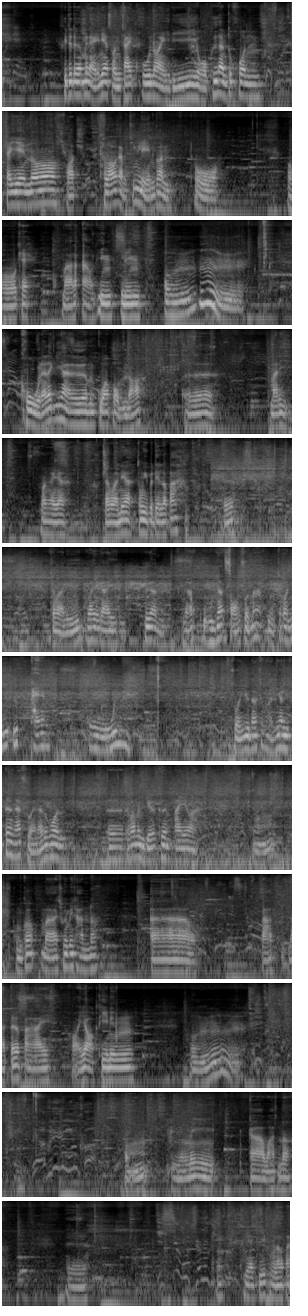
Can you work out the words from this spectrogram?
คือจะเดินไปไหนเนี่ยสนใจครูหน่อยดีโอ้เพื่อนทุกคนใจเย็นเนาะขอทะเลาะกับจิ้งเหลนก่อนโอ้โอเค มาแล้วอ้าวลิงลิงอืม ขู่นะตะกี้เออมันกลัวผมเนาะเออ มาดิว่าไงอะจังหวะเนี้ยต้องมีประเด็นแล้วปะเออจังหวะนี้ว่ายังไงเพื่อนงัดอู้งัดสองส่วนมากโอ้จังหวะนี้อึ๊บแทงโอ้ยสวยอยู่นะจังหวะเนี้ยลิเตอร์งัดสวยนะทุกคนเออแต่ว่ามันเยอะเกินไปว่ะผมผมก็มาช่วยไม่ทันเนาะอ้าว Been destroyed. ตัดบัตเตอร์ไฟ อยอกทีนึงผมผมยังไม่กล้าวัดเนาะเออโอเคเนียคีของเราไป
